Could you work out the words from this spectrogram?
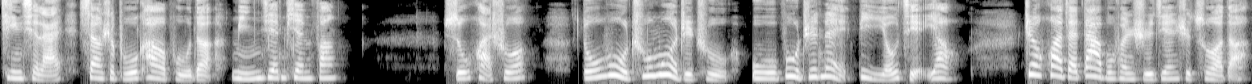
听起来像是不靠谱的民间偏方。俗话说：“毒物出没之处，五步之内必有解药。”这话在大部分时间是错的，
